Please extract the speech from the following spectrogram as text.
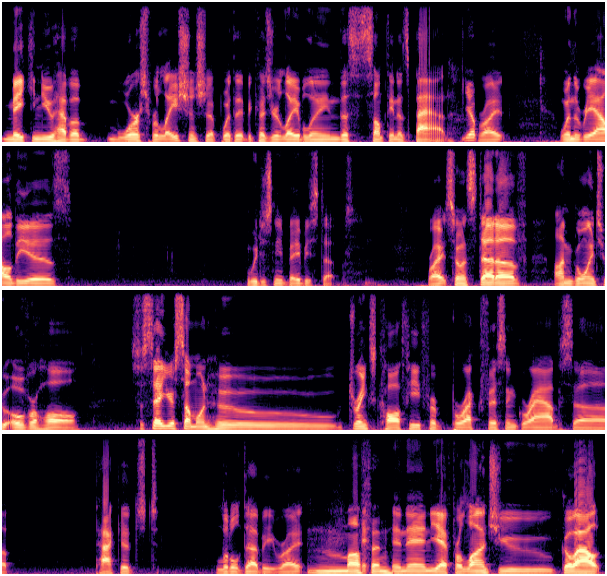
making you have a worse relationship with it because you're labeling this something as bad. Yep. Right? When the reality is we just need baby steps. Right? So instead of I'm going to overhaul so say you're someone who drinks coffee for breakfast and grabs a packaged little Debbie, right? Muffin. And then yeah, for lunch you go out,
